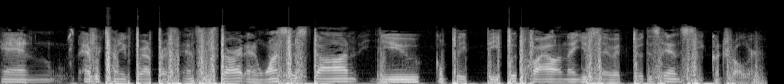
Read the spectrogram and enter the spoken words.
and every time you press NC start and once it's done you complete the boot file and then you save it to this NC controller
